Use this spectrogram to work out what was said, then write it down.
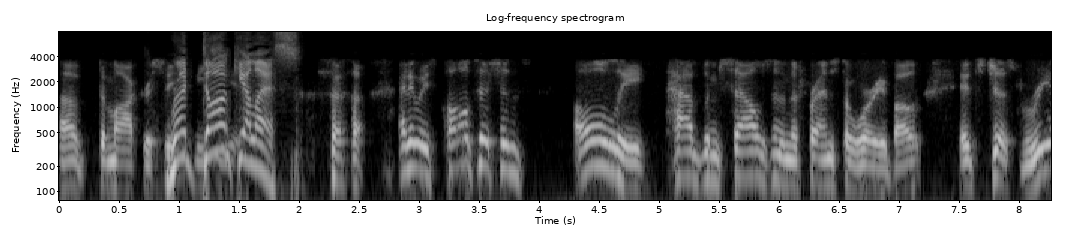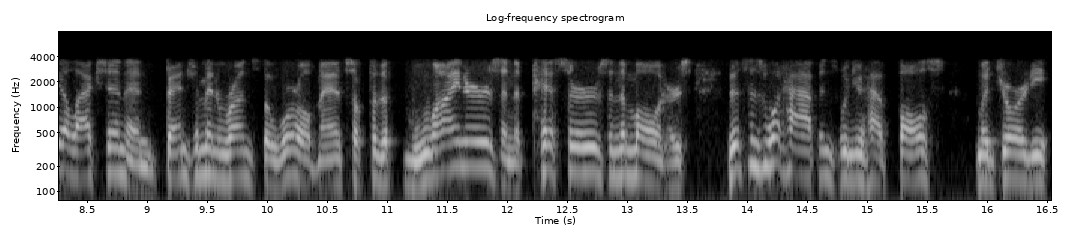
of democracy. Redonkulous. Anyways, politicians only have themselves and their friends to worry about. It's just re-election and Benjamin runs the world, man. So for the whiners and the pissers and the moaners, this is what happens when you have false majority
